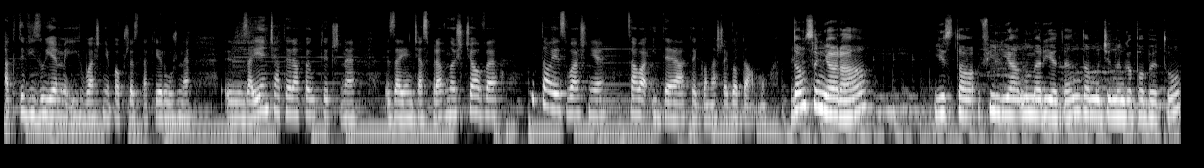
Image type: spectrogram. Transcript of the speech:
Aktywizujemy ich właśnie poprzez takie różne y, zajęcia terapeutyczne, zajęcia sprawnościowe i to jest właśnie cała idea tego naszego domu. Dom Seniora jest to filia numer jeden Domu Dziennego Pobytu.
